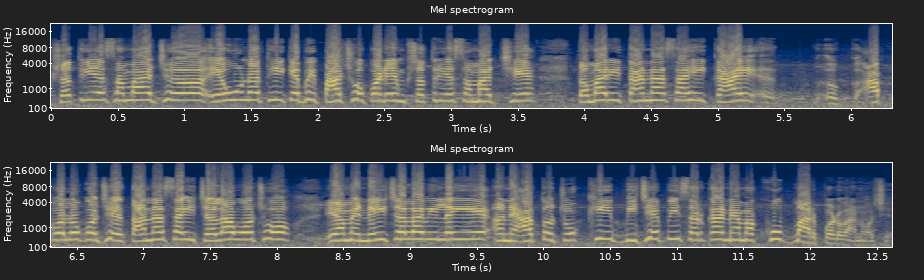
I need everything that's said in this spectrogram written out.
ક્ષત્રિય સમાજ એવું નથી કે ભાઈ પાછો પડે એમ ક્ષત્રિય સમાજ છે. તમારી તાનાશાહી અ, આપ લોકો જે તાનાશાહી ચલાવો છો એ અમે નહીં ચલાવી લઈએ અને આ તો ચોખ્ખી બીજેપી સરકારને આમાં ખૂબ માર પડવાનો છે.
